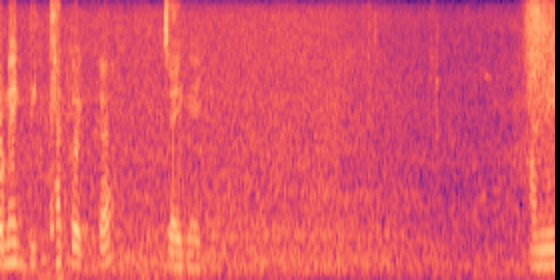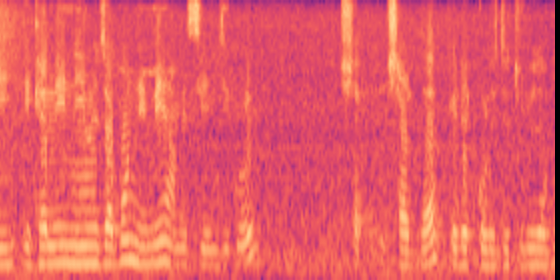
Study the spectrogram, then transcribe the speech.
অনেক বিখ্যাত একটা জায়গা এটা। আমি এখানে নেমে যাব, নেমে আমি সিএনজি করে সারদা ক্যাডেট কলেজে চলে যাব।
